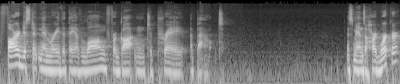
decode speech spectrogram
far distant memory that they have long forgotten to pray about. This man's a hard worker.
